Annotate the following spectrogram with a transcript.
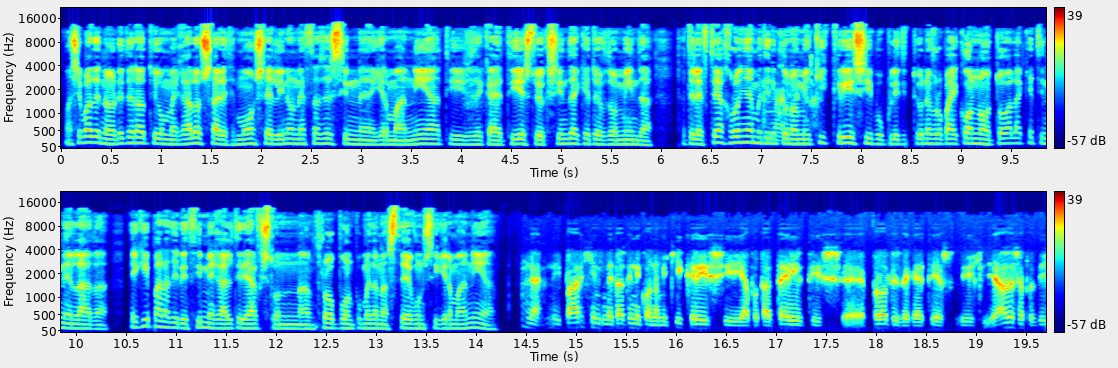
Μας είπατε νωρίτερα ότι ο μεγάλος αριθμός Ελλήνων έφτασε στην ε, Γερμανία τις δεκαετίες του 60 και του 70. Τα τελευταία χρόνια, με την οικονομική κρίση που πλήττει τον Ευρωπαϊκό Νότο αλλά και την Ελλάδα, έχει παρατηρηθεί μεγαλύτερη αύξηση των ανθρώπων που μεταναστεύουν στη Γερμανία. Ναι, υπάρχει μετά την οικονομική κρίση από τα τέλη της ε, πρώτης δεκαετίας του 2000, από το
